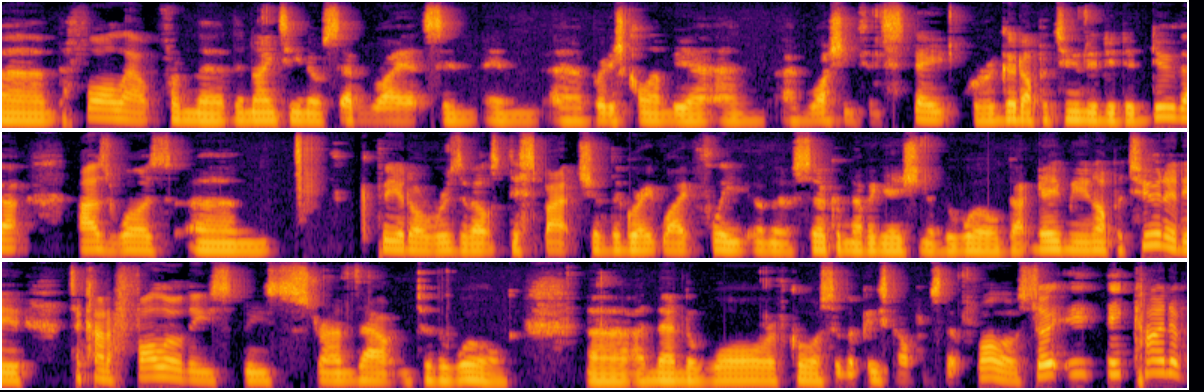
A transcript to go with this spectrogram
um, the fallout from the, the 1907 riots in in uh, British Columbia and, and, Washington State were a good opportunity to do that, as was um, Theodore Roosevelt's dispatch of the Great White Fleet and the circumnavigation of the world. That gave me an opportunity to kind of follow these these strands out into the world, uh, and then the war, of course, of the peace conference that follows. So it, it kind of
